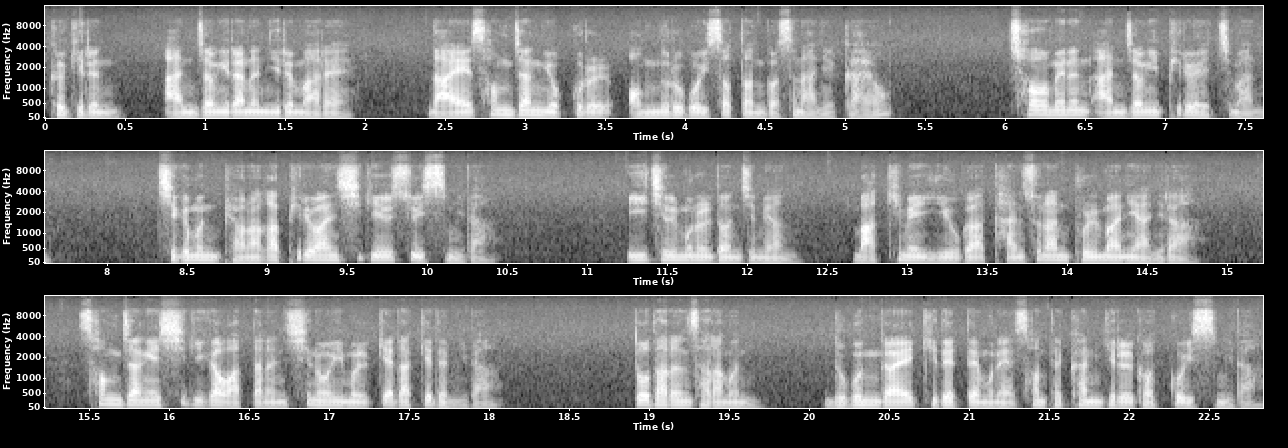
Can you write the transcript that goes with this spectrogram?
그 길은 안정이라는 이름 아래 나의 성장 욕구를 억누르고 있었던 것은 아닐까요? 처음에는 안정이 필요했지만 지금은 변화가 필요한 시기일 수 있습니다. 이 질문을 던지면 막힘의 이유가 단순한 불만이 아니라 성장의 시기가 왔다는 신호임을 깨닫게 됩니다. 또 다른 사람은 누군가의 기대 때문에 선택한 길을 걷고 있습니다.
